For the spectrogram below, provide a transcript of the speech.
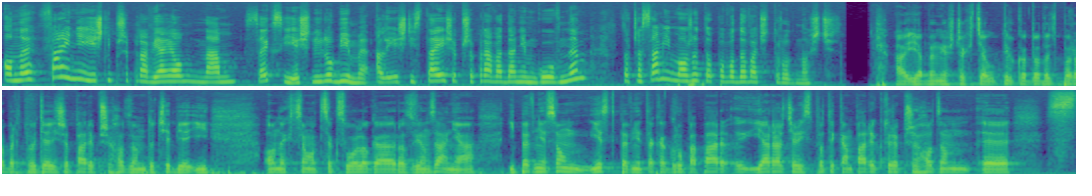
One fajnie, jeśli przyprawiają nam seks, jeśli lubimy, ale jeśli staje się przyprawa daniem głównym, to czasami może to powodować trudność. A ja bym jeszcze chciał tylko dodać, bo Robert powiedziałeś, że pary przychodzą do ciebie i one chcą od seksuologa rozwiązania i pewnie są, jest pewnie taka grupa par, ja raczej spotykam pary, które przychodzą e, z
